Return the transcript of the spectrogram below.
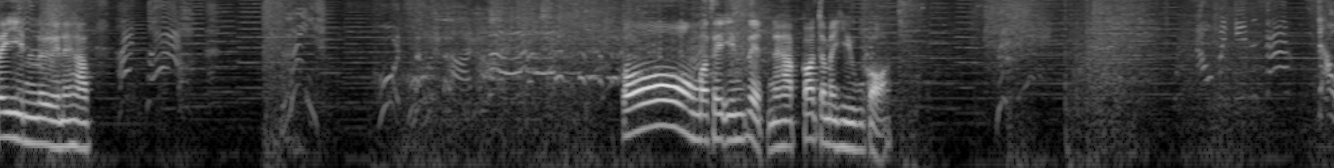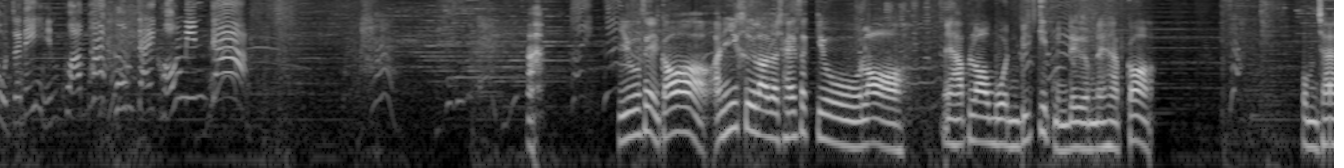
ซีนเลยนะครับโป้งบอเซอินเสร็จนะครับ ก็จะมาฮิวก่อน เจ้าจะได้เห็นความภาคภูมิใจของนินจา ฮิวเสร็จก็อันนี้คือเราจะใช้สกิลรอนะครับรอบนบิกกิตเหมือนเดิมนะครับก็ ผมใช้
